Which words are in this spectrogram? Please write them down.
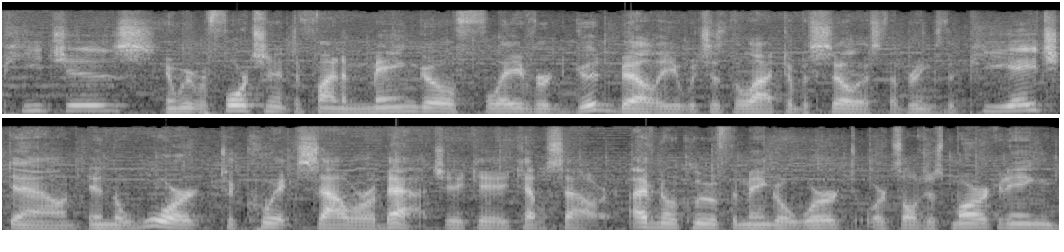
peaches, and we were fortunate to find a mango flavored Good Belly, which is the lactobacillus that brings the pH down in the wort to quick sour a batch, aka kettle sour. I have no clue if the mango worked or it's all just marketing,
